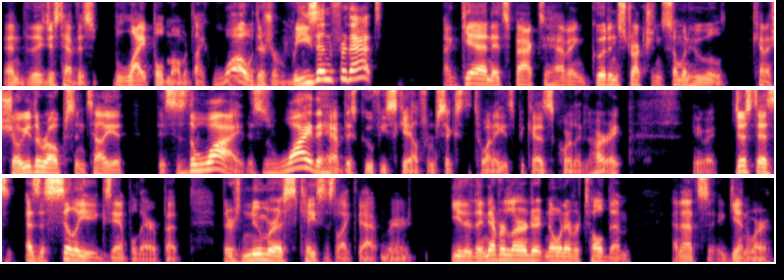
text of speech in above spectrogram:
and they just have this light bulb moment like, whoa, there's a reason for that. Again, it's back to having good instruction, someone who will kind of show you the ropes and tell you this is the why. This is why they have this goofy scale from six to 20. It's because correlated heart rate. Anyway, just as as a silly example there, but there's numerous cases like that where either they never learned it, no one ever told them. And that's again where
